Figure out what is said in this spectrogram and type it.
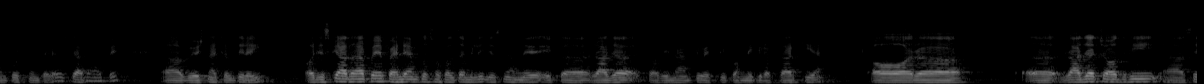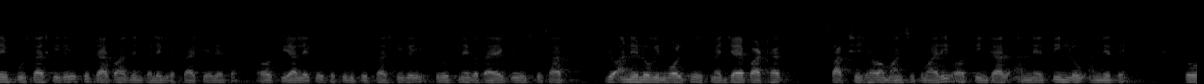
इनपुट्स मिलते रहे उसके आधार पे अ, विवेचना चलती रही। और जिसके आधार पे पहले हमको सफलता मिली जिसमें हमने एक राजा चौधरी नाम के व्यक्ति को हमने गिरफ़्तार किया। और राजा चौधरी से पूछताछ की गई उसको चार पाँच दिन पहले गिरफ़्तार किया गया था और पी लेके उसे पूरी पूछताछ की गई। फिर उसने बताया कि उसके साथ जो अन्य लोग इन्वॉल्व थे उसमें जय पाठक साक्षी झा और मानसी कुमारी और तीन चार अन्य, तीन लोग अन्य थे। तो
